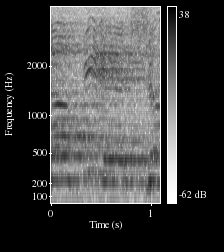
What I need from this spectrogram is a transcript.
the finish.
